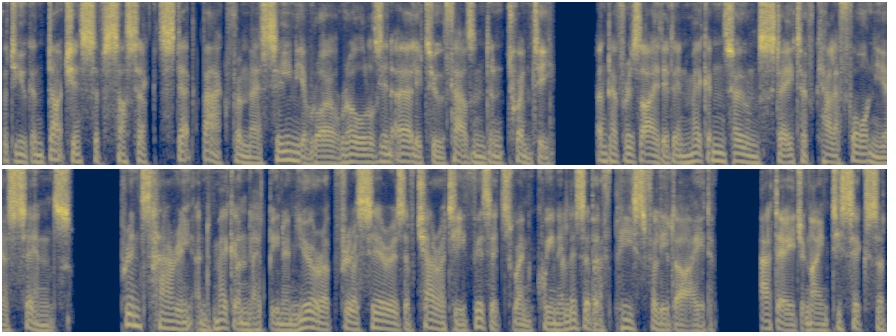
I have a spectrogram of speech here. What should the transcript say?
The Duke and Duchess of Sussex stepped back from their senior royal roles in early 2020, and have resided in Meghan's home state of California since. Prince Harry and Meghan had been in Europe for a series of charity visits when Queen Elizabeth peacefully died. At age 96 at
